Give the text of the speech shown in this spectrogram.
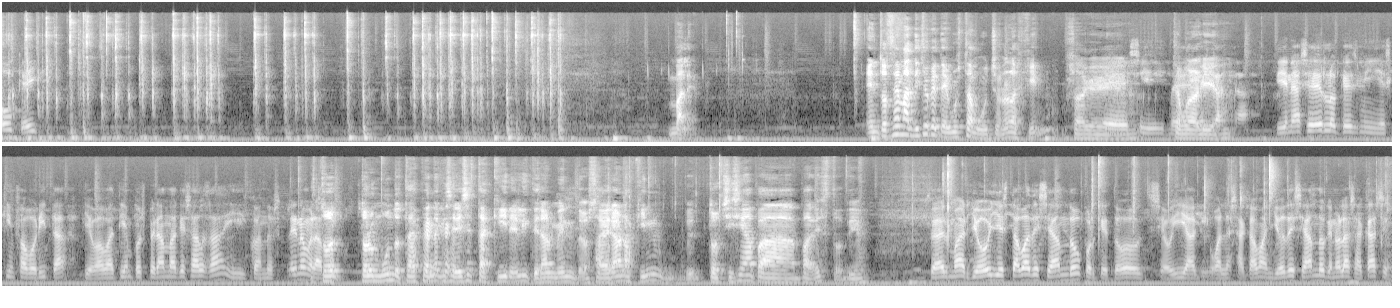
Ok. Vale. Entonces me has dicho que te gusta mucho, ¿no? La skin. O sea que. Eh, sí, te me, me molaría. encanta. Viene a ser lo que es mi skin favorita. Llevaba tiempo esperando a que salga y cuando sale no me la Todo, todo el mundo estaba esperando que saliese esta skin, eh, literalmente. O sea, era una skin tochísima para esto, tío. O sea, es más, yo hoy estaba deseando, porque todo se oía que igual la sacaban, yo deseando que no la sacasen.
